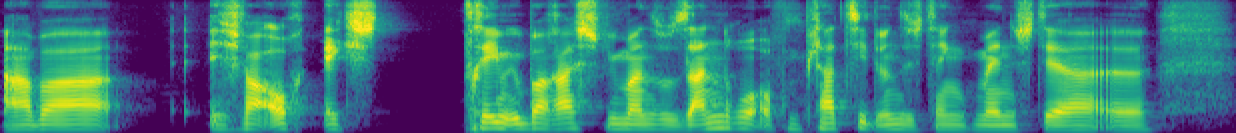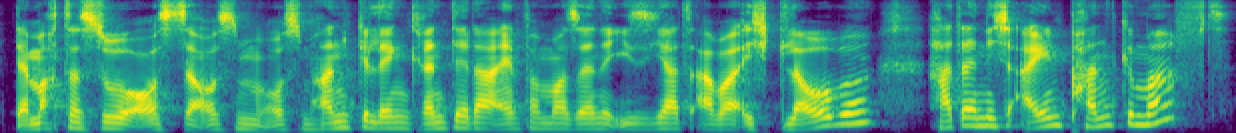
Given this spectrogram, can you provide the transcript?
aber ich war auch extrem überrascht, wie man so Sandro auf dem Platz sieht und sich denkt, Mensch, der äh, der macht das so aus, aus, dem, aus dem Handgelenk, rennt der da einfach mal seine Easy Yards. Aber ich glaube, hat er nicht einen Punt gemacht?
